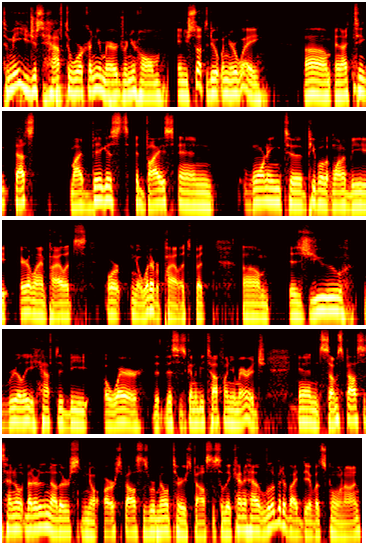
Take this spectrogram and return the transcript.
to me, you just have to work on your marriage when you're home and you still have to do it when you're away. Um, and I think that's my biggest advice and warning to people that want to be airline pilots or, you know, whatever pilots, but, um, is you really have to be aware that this is going to be tough on your marriage. And some spouses handle it better than others. You know, our spouses were military spouses, so they kind of had a little bit of idea of what's going on.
